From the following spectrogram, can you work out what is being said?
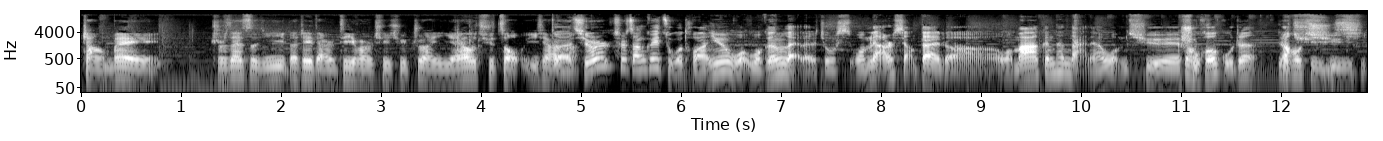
长辈只在自己的这点儿地方去去转，也要去走一下吧。对，其实其实咱可以组个团，因为我我跟磊磊就是我们俩是想带着我妈跟她奶奶，我们去束河古镇，然后要去一起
